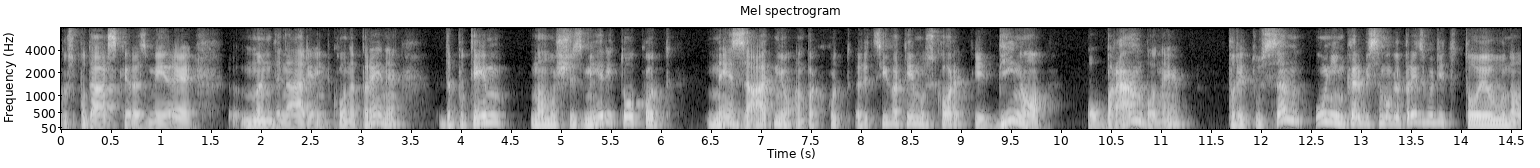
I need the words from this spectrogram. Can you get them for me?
gospodarske razmere, manj denarja in tako naprej, ne, da potem imamo še zmeri to kot ne zadnjo, ampak kot recimo temu skoraj edino obrambo, ne, predvsem unim, kar bi se moglo prej zgoditi, to je uno.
